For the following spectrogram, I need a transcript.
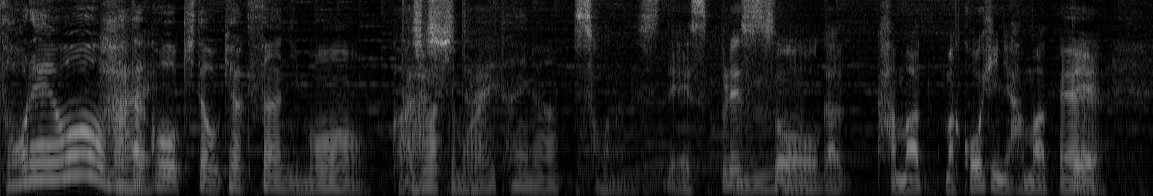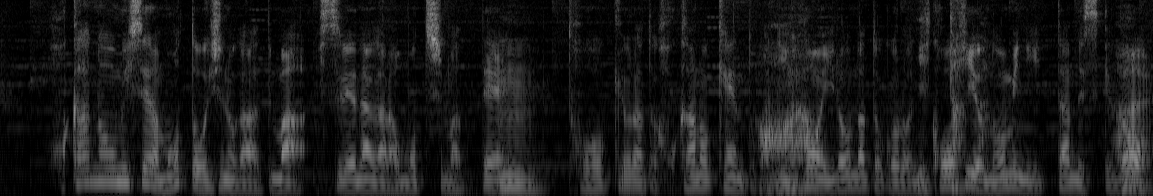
それをまはいたこう来たお客さんにも味わってもらいたいな。そうなんです。でエスプレッソがはま、まあ、コーヒーにはまって、え他のお店はもっと美味しいのかなってまあ失礼ながら思ってしまって、うん。東京だとか他の県とか日本いろんなところにコーヒーを飲みに行ったんですけど、はい。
